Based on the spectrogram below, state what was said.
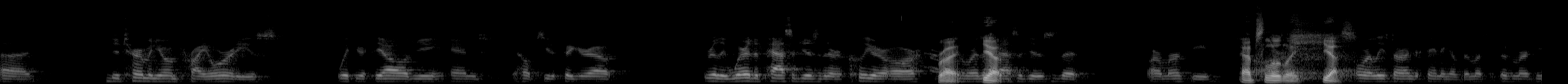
uh, determine your own priorities with your theology and helps you to figure out really where the passages that are clear are Right. and where the Yeah. passages that are murky, Absolutely. Yes. or at least our understanding of them is, murky.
